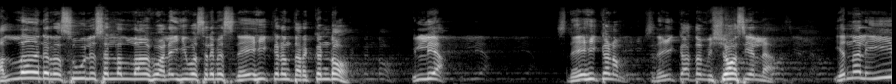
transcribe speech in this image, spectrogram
അള്ളാന്റെ റസൂൽ സല്ലാഹു അലഹി വസ്ലമെ സ്നേഹിക്കണം തറക്കണ്ടോ ഇല്ല. സ്നേഹിക്കണം. സ്നേഹിക്കാത്ത വിശ്വാസിയല്ല. എന്നാൽ ഈ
